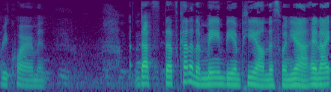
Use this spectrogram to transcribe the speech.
requirement. That's that's kind of the main BMP on this one, yeah. And I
